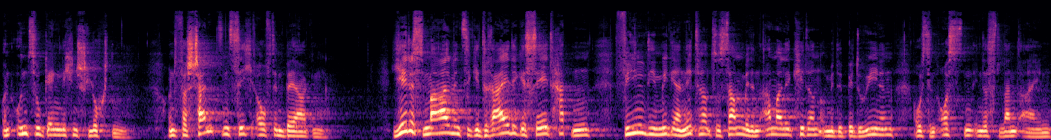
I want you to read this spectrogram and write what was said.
und unzugänglichen Schluchten und verschanzten sich auf den Bergen. Jedes Mal, wenn sie Getreide gesät hatten, fielen die Midianiter zusammen mit den Amalekitern und mit den Beduinen aus dem Osten in das Land ein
